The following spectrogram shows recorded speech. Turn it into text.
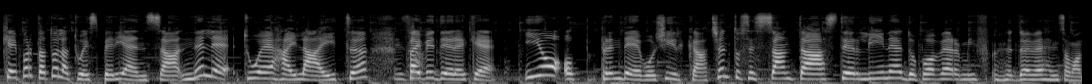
che hai portato la tua esperienza. Nelle tue highlight esatto. fai vedere che io prendevo circa 160 sterline dopo avermi. Dove, insomma,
